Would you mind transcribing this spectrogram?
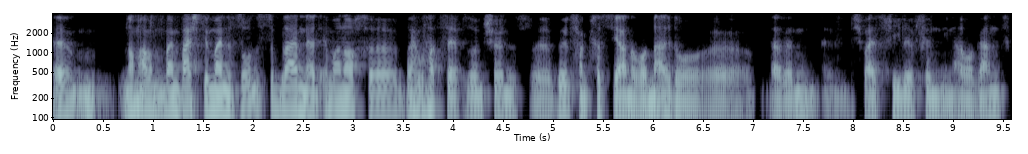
Ähm, Nochmal beim Beispiel meines Sohnes zu bleiben, der hat immer noch äh, bei WhatsApp so ein schönes äh, Bild von Cristiano Ronaldo äh, darin. Ich weiß, viele finden ihn arrogant.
